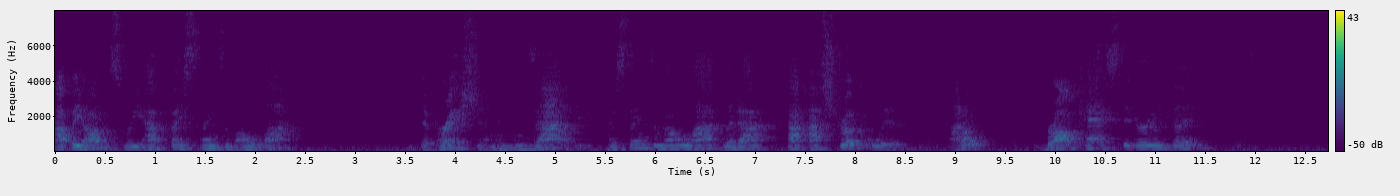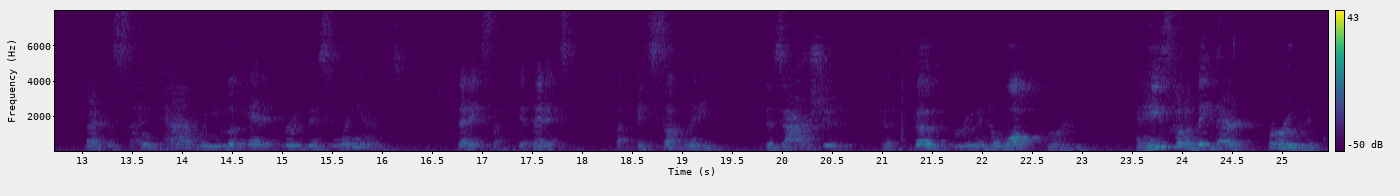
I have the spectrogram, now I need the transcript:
I'll be honest with you, I've faced things in my own life. Depression and anxiety. There's things in my own life that I, I, I struggle with. I don't broadcast it or anything. But at the same time, when you look at it through this lens, that it's that it's uh, it's something that he desires you to go through and to walk through, and he's going to be there through it.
